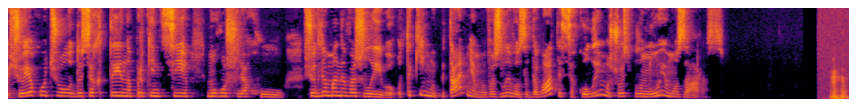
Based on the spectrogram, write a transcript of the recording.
Що я хочу досягти наприкінці мого шляху? Що для мене важливо? От такими питаннями важливо задаватися, коли ми щось плануємо зараз. Угу.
